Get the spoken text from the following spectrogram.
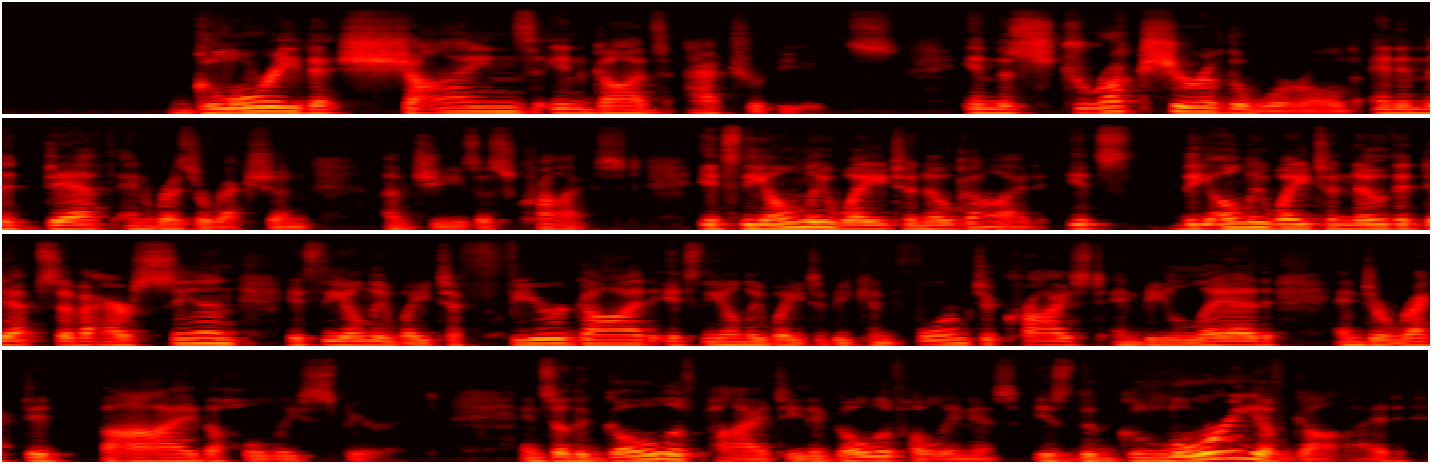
glory that shines in God's attributes, in the structure of the world, and in the death and resurrection of Jesus Christ. It's the only way to know God. It's the only way to know the depths of our sin. It's the only way to fear God. It's the only way to be conformed to Christ and be led and directed by the Holy Spirit. And so, the goal of piety, the goal of holiness is the glory of God.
